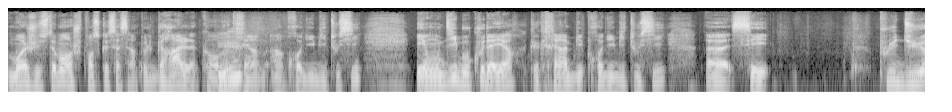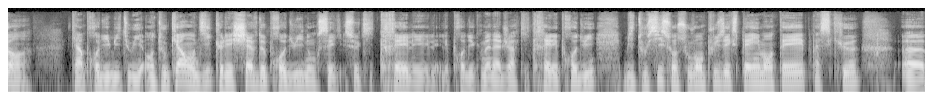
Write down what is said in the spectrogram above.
moi justement, je pense que ça c'est un peu le graal quand on veut Mhm. créer un, un produit B2C. Et on dit beaucoup d'ailleurs que créer un produit B2C, euh, c'est plus dur qu'un produit B2B. En tout cas, on dit que les chefs de produits, donc c'est ceux qui créent les, les product managers qui créent les produits, B2C sont souvent plus expérimentés parce que euh,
